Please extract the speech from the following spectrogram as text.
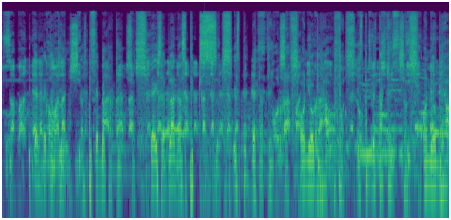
Speak the better things. Speak better things. There is a blood that speaks. It speaks better things on your behalf. It speaks better things on your behalf.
